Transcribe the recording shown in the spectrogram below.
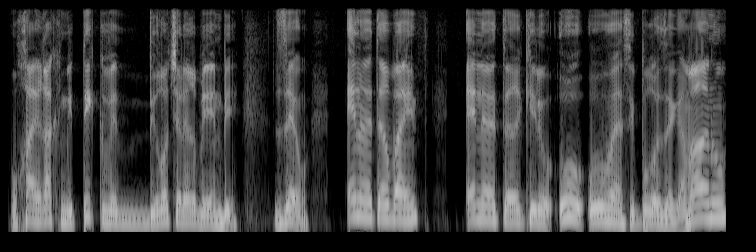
הוא חי רק מתיק ודירות של Airbnb. זהו. אין לו יותר בית, אין לו יותר, כאילו, הוא, הוא והסיפור הזה גמרנו.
